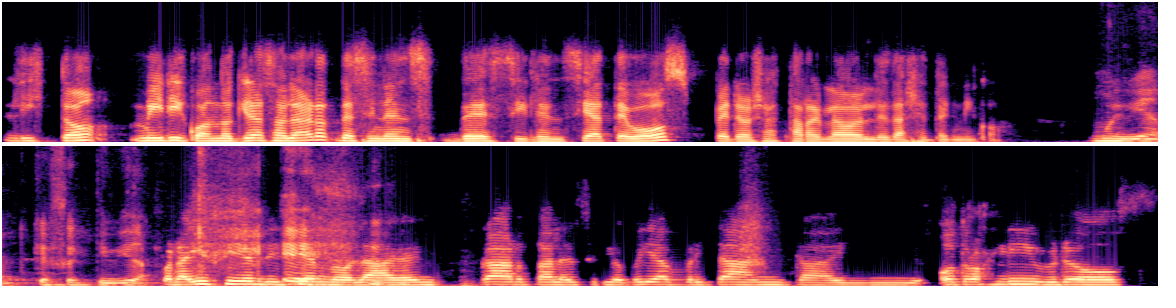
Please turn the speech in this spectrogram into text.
Listo. Miri, cuando quieras hablar, desilenciate vos, pero ya está arreglado el detalle técnico. Muy bien, qué efectividad. Por ahí siguen diciendo la carta, la enciclopedia británica y otros libros.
